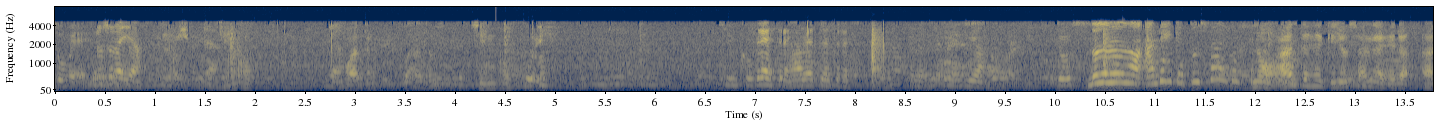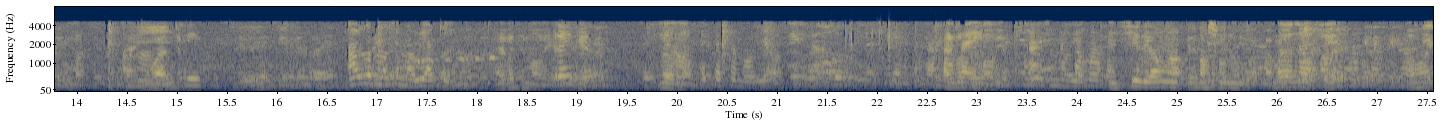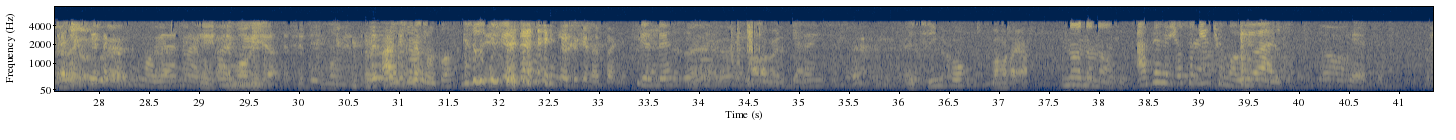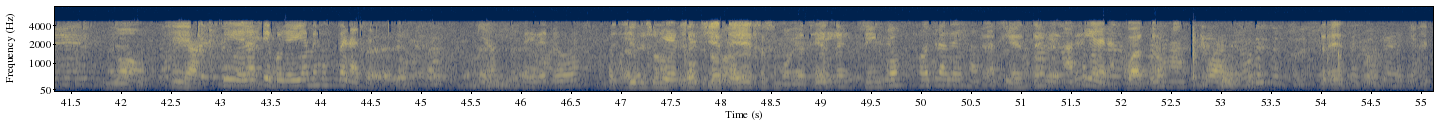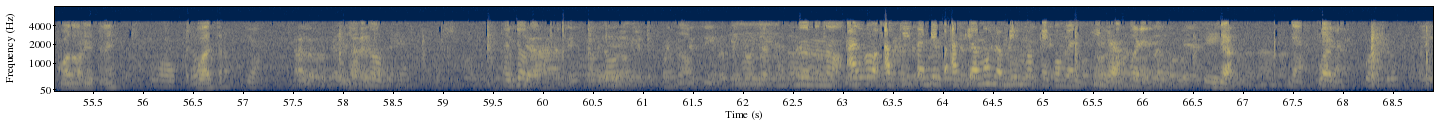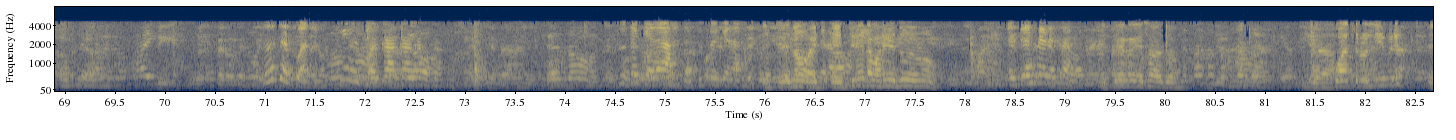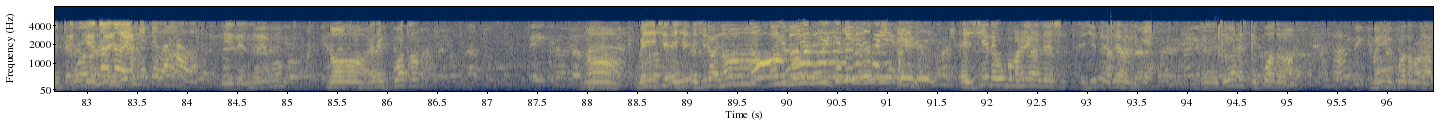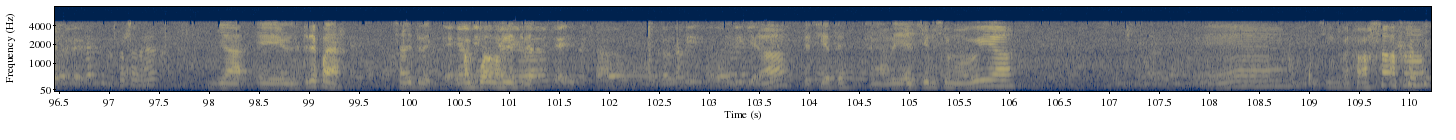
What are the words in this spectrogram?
Sube. No sube ya. 5. 4. 5. 3, 3, a ver, 3, 3. Ya. No, no, no, no, antes de que tú salgas. No, antes de que yo salga era algo más. 4. Algo no se movía aquí. Algo se movía. No, no. Movió. Sea, Algo se movió. Algo se movió. El 7 va, una- va solo. Va, va- No, no, sí. Vamos otra El vez. siete creo que se movía de nuevo. Sí, se movía. El siete se movía otra vez. Ah, sí. Yo sé que la saco. Siete. Ahora a ver. El 5 va para acá. No, no, no. Antes de yo salir se movió algo. Siete. No, sí. Sí, era 100, porque ella me dijo, espérate. Ya, 6 de todo. El 7 solo, el 7 eso, se movía 7, 5. Otra vez hasta 7. Así era. 4. 4. 3. El 4 es 3. 4. Ya. 2. El 2. No, no, no. Algo, aquí también hacíamos lo mismo que con el 5, acuérdense. Sí. Ya. Ya, ¿qué era? 4. ¿Dónde está el 4? ¿Quién es el 4? Acá, acá, acá. Tú te quedaste, tú te quedaste. El tres, no, el, el 3 la barriga de todo, no. El 3 regresaba. El 3 regresaba todo. El 4 libre. El 4 No, no, el 7 bajaba. Y de nuevo. No, no, era el 4. No, ven, el 7 no, no, no, no, no, el 7 va para arriba del 7 de Tú eres el 4, ¿no? Ven el 4 para acá. Ya, el 3 para allá. Sale el 3. Va el 4 para arriba el 3. Ya, El siete se movía. el 7 se movía. Eh, el 5 bajaba.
